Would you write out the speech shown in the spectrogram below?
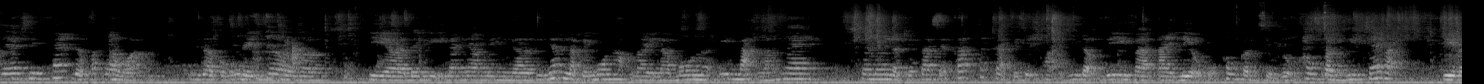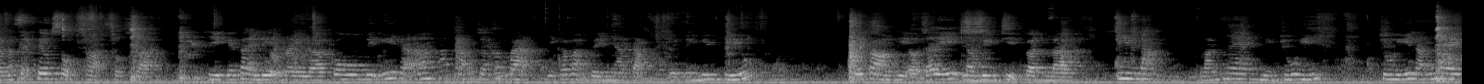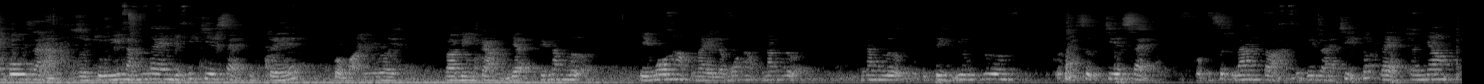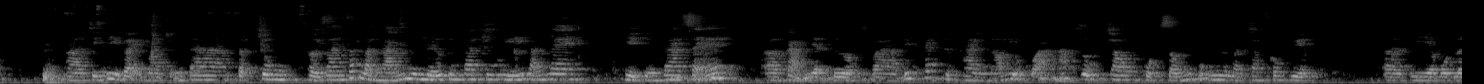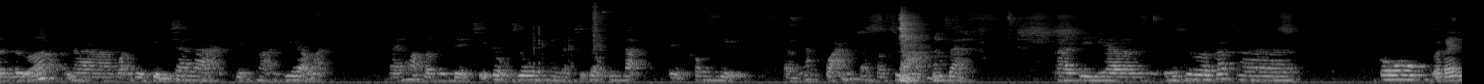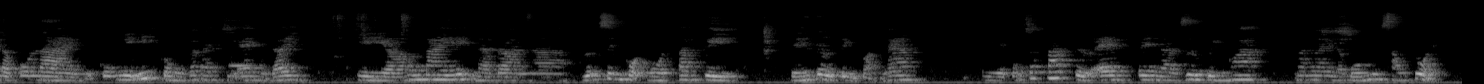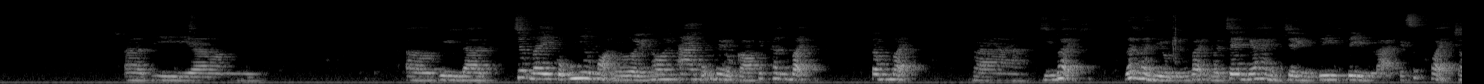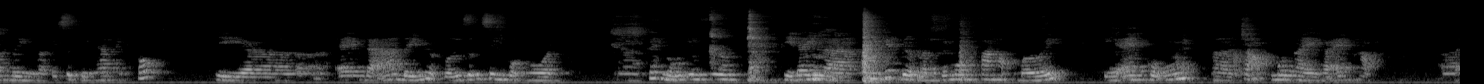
thế em xin phép được bắt đầu ạ. Bây giờ cũng đến giờ rồi. Thì à, đề nghị là nhà mình à, thứ nhất là cái môn học này là môn im lặng lắng nghe. Cho nên là chúng ta sẽ tắt tất cả cái điện thoại di động đi và tài liệu cũng không cần sử dụng, không cần ghi chép ạ. Vì là nó sẽ kêu sột soạt sột soạt. Thì cái tài liệu này là cô Mỹ đã phát tặng cho các bạn thì các bạn về nhà đọc để mình nghiên cứu. Thế còn thì ở đây ý, là mình chỉ cần là im lặng lắng nghe mình chú ý chú ý lắng nghe cô giảng rồi chú ý lắng nghe những cái chia sẻ thực tế của mọi người và mình cảm nhận cái năng lượng. Thì môn học này là môn học năng lượng năng lượng của cái tình yêu thương của cái sự chia sẻ của cái sự lan tỏa những cái giá trị tốt đẹp cho nhau. À, chính vì vậy mà chúng ta tập trung thời gian rất là ngắn nhưng nếu chúng ta chú ý lắng nghe thì chúng ta sẽ uh, cảm nhận được và biết cách thực hành nó hiệu quả áp dụng trong cuộc sống cũng như là trong công việc. Ờ, à, thì một lần nữa là mọi người kiểm tra lại điện thoại di động ạ. Đấy, hoặc là mình để chế độ zoom hay là chế độ im lặng để không bị uh, ngắt quãng trong quá trình cô giảng à, thì uh, kính thưa các uh, cô ở đây là cô Lài cô Mỹ cùng các anh chị em ở đây. Thì uh, hôm nay ấy, là đoàn uh, dưỡng sinh cội nguồn Tam Kỳ đến từ tỉnh Quảng Nam. Thì cũng xuất phát từ em tên là Dương Quỳnh Hoa năm nay là 46 tuổi à, thì à, à, vì là trước đây cũng như mọi người thôi ai cũng đều có cái thân bệnh tâm bệnh và trí bệnh rất là nhiều thứ bệnh. Và trên cái hành trình đi tìm lại cái sức khỏe cho mình và cái sự bình an hạnh phúc thì uh, em đã đến được với dưỡng sinh cội nguồn uh, kết nối yêu thương. Thì đây là khi biết được là một cái môn khoa học mới thì em cũng uh, chọn môn này và em học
